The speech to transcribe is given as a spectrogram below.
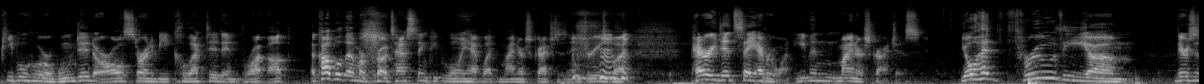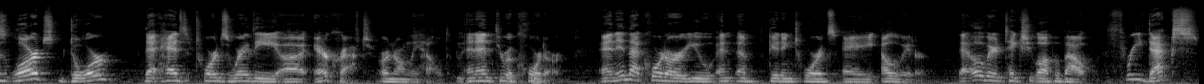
people who are wounded are all starting to be collected and brought up. A couple of them are protesting. People who only have like minor scratches and injuries, but Perry did say everyone, even minor scratches. You'll head through the. Um, there's this large door that heads towards where the uh, aircraft are normally held, and then through a corridor. And in that corridor, you end up getting towards a elevator. That elevator takes you up about three decks,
